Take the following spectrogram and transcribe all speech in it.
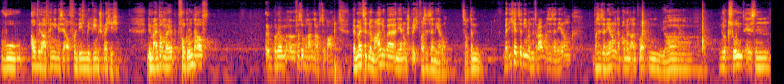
wo auch wieder abhängig ist ja auch von dem, mit wem spreche ich. Nimm einfach mal von Grund auf oder äh, versuch was anderes aufzubauen. Wenn man jetzt normal über Ernährung spricht, was ist Ernährung? So, dann, wenn ich jetzt jemanden frage, was ist Ernährung, was ist Ernährung, dann kommen Antworten, ja, nur gesund essen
